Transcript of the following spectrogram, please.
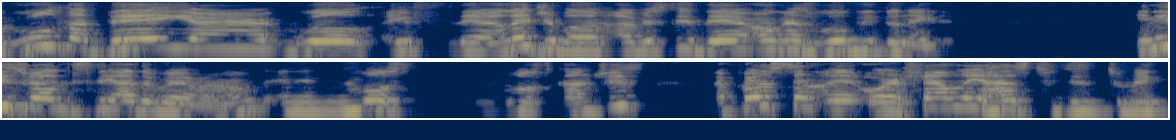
rule that they are, will, if they're eligible, obviously their organs will be donated. In Israel, it's the other way around, and in most most countries, a person or a family has to to make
